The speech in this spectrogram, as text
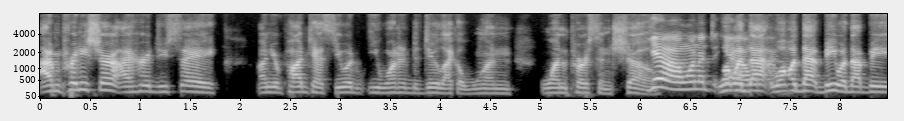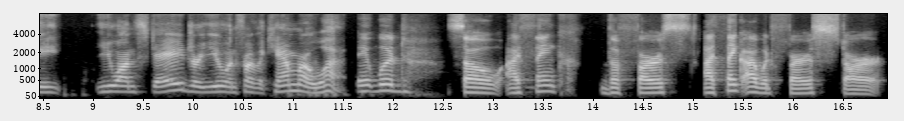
i'm pretty sure i heard you say on your podcast you would you wanted to do like a one one person show Yeah, I wanted to what yeah, would I- that what would that be would that be you on stage or you in front of a camera or what it would so I think the first I think I would first start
